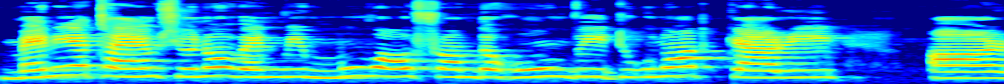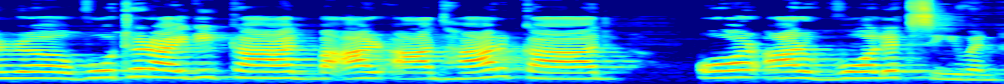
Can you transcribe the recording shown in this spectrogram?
Many a times, you know, when we move out from the home, we do not carry our uh, voter ID card, our Aadhaar card or our wallets even.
